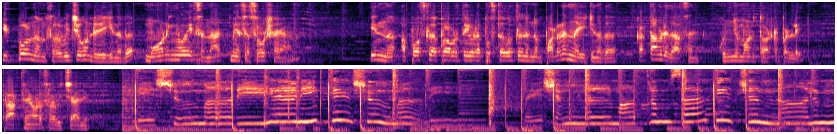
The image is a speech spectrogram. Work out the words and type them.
ഇപ്പോൾ നാം ശ്രവിച്ചുകൊണ്ടിരിക്കുന്നത് മോർണിംഗ് വോയിസ് എന്ന ആത്മീയ ശുശ്രൂഷയാണ്. ഇന്ന് അപ്പോസ്തല പ്രവൃത്തിയുടെ പുസ്തകത്തിൽ നിന്നും പഠനം നയിക്കുന്നത് കർത്താവിന്റെ ദാസൻ കുഞ്ഞുമോൻ തോട്ടപ്പള്ളി. പ്രാർത്ഥനയോടെ ശ്രവിച്ചാലും. മാത്രം സഹിച്ചെന്നാലും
